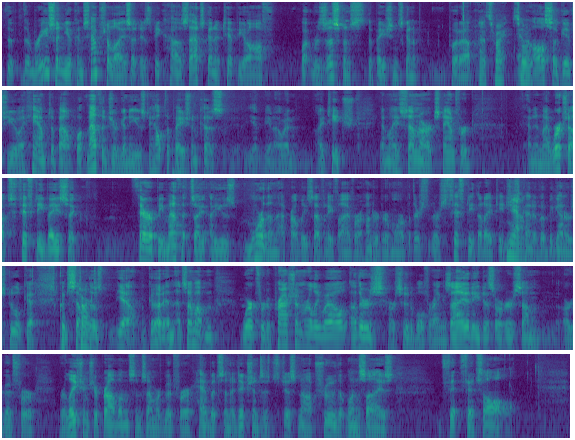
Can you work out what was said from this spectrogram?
the, the reason you conceptualize it is because that's going to tip you off what resistance the patient's going to put up. That's right. and it also gives you a hint about what methods you're going to use to help the patient because, you, you know, and I teach in my seminar at Stanford and in my workshops 50 basic therapy methods. I, I use more than that, probably 75 or 100 or more, but there's there's 50 that I teach Yeah. as kind of a beginner's toolkit. Good And some start. of those, yeah, good. And, and some of them work for depression really well. Others are suitable for anxiety disorders. Some are good for relationship problems, and some are good for habits and addictions. It's just not true that one size fit, fits all.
